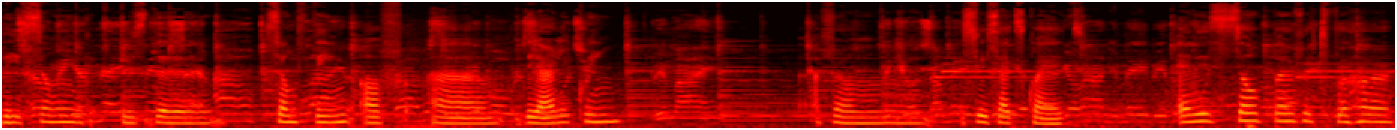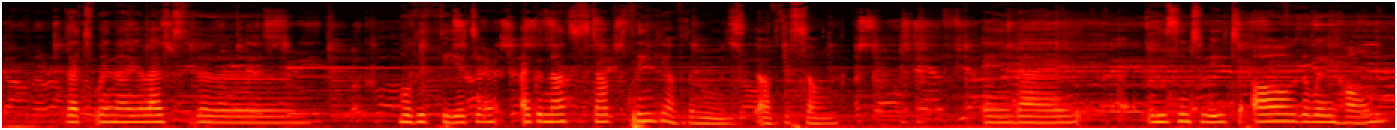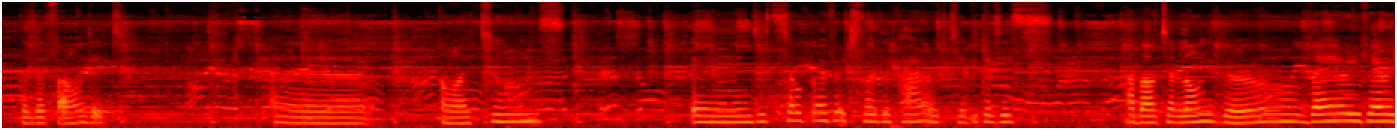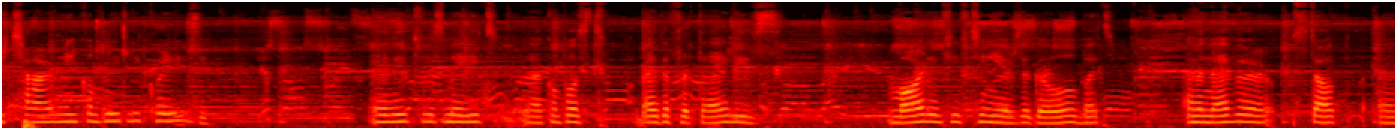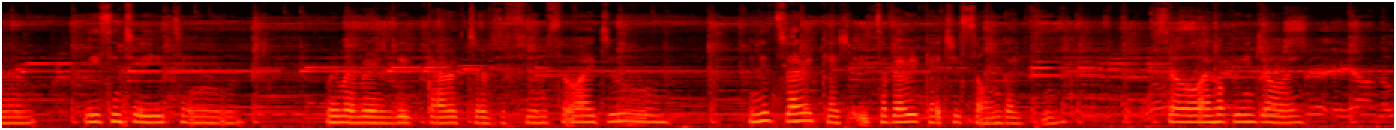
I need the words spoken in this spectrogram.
This song is the song theme of um, the Harley Quinn from Suicide Squad, and it's so perfect for her that when I left the movie theater, I could not stop thinking of the music of the song, and I listened to it all the way home because I found it iTunes, and it's so perfect for the character because it's about a lonely girl, very, very charming, completely crazy. And it was made, uh, composed by the Fratellis more than 15 years ago, but I will never stop uh, listening to it and remembering the character of the film. So I do, and it's very catchy. It's a very catchy song, I think. So I hope you enjoy.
